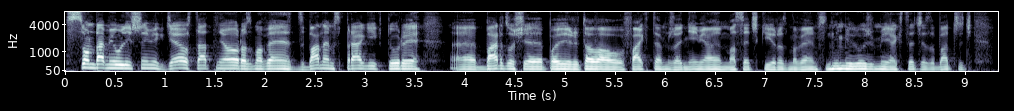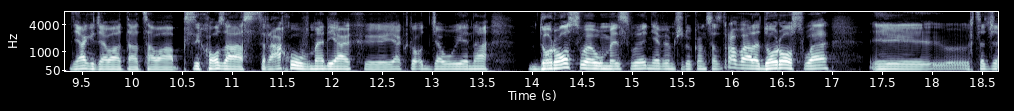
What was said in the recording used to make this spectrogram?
z sądami ulicznymi, gdzie ostatnio rozmawiałem z dzbanem z Pragi, który e, bardzo się poirytował faktem, że nie miałem maseczki rozmawiałem z innymi ludźmi. Jak chcecie zobaczyć, jak działa ta cała psychoza strachu w mediach, y, jak to oddziałuje na dorosłe umysły, nie wiem czy do końca zdrowe, ale dorosłe, yy, chcecie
